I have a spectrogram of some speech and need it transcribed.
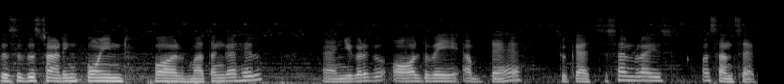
This is the starting point for Matanga Hill and you gotta go all the way up there to catch the sunrise or sunset.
